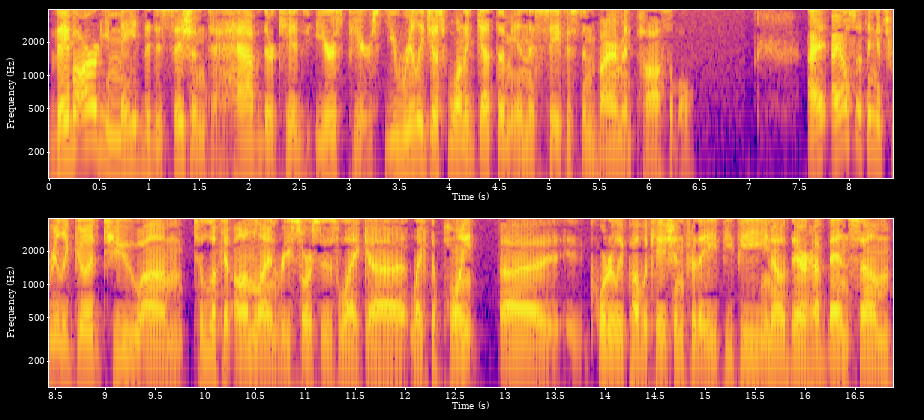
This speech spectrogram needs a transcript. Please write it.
they've already made the decision to have their kids' ears pierced. You really just want to get them in the safest environment possible. I, I also think it's really good to um, to look at online resources like uh, like the Point uh, quarterly publication for the APP. You know, there have been some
